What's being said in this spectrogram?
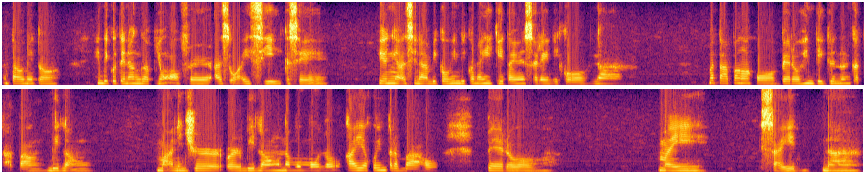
ang tawag nito, hindi ko tinanggap yung offer as OIC kasi yun nga sinabi ko hindi ko nakikita yung sarili ko na matapang ako pero hindi ganun katapang bilang manager or bilang namumuno. Kaya ko yung trabaho pero may side na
